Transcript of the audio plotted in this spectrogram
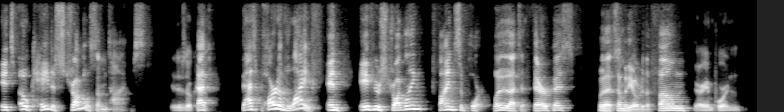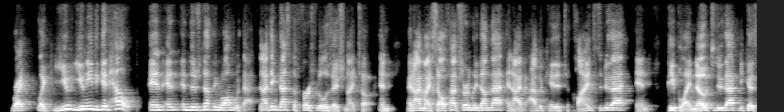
it's okay to struggle sometimes. It is okay. That's that's part of life. And if you're struggling, find support, whether that's a therapist, whether that's somebody over the phone. Very important right like you you need to get help and and and there's nothing wrong with that and i think that's the first realization i took and and i myself have certainly done that and i've advocated to clients to do that and people i know to do that because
